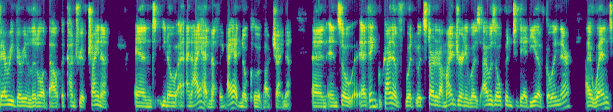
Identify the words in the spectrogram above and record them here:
very, very little about the country of China. And, you know, and I had nothing. I had no clue about China. And and so I think kind of what what started on my journey was I was open to the idea of going there. I went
